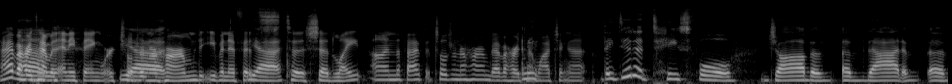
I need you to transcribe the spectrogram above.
I have a hard time Um, with anything where children yeah. are harmed, even if it's Yeah. to shed light on the fact that children are harmed. I have a hard time mean, watching it. they did a tasteful job of, of that of, of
